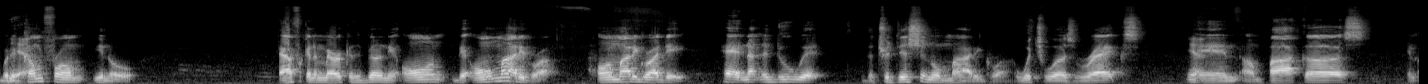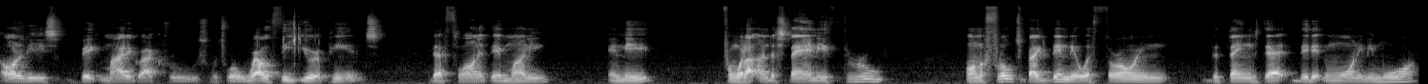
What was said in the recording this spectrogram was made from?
But Yeah. it come from, you know, African Americans building their own their own Mardi Gras. On Mardi Gras Day. Had nothing to do with the traditional Mardi Gras, which was Rex, Yeah. and um, Bacchus and all of these big Mardi Gras krewes, which were wealthy Europeans that flaunted their money, and they, from what I understand, they threw on the floats back then. They were throwing the things that they didn't want anymore,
